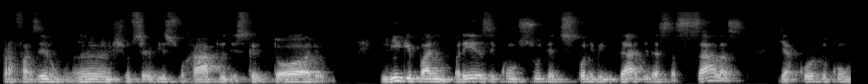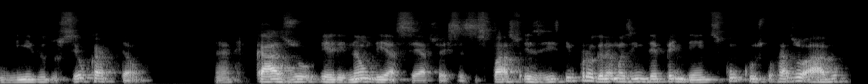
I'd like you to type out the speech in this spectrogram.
para fazer um lanche, um serviço rápido de escritório. Ligue para a empresa e consulte a disponibilidade dessas salas de acordo com o nível do seu cartão. Né? Caso ele não dê acesso a esses espaços, existem programas independentes com custo razoável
